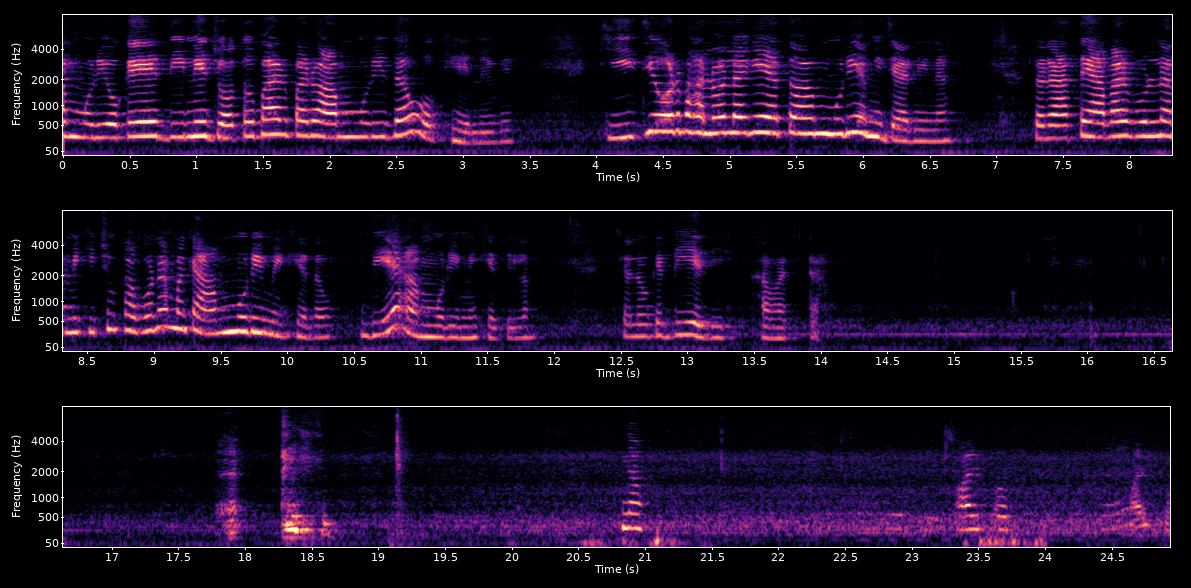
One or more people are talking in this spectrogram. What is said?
আমমুড়ি। ওকে দিনে যতবার পারো আমমুড়ি দাও, ও খেয়ে নেবে। কী যে ওর ভালো লাগে এত আমমুড়ি, আমি জানি না। তো রাতে আবার বলল, আমি কিছু খাব না, আমাকে আমমুড়ি মেখে দাও। দিয়ে আমমুড়ি মেখে দিলাম। চলো, ওকে দিয়ে দিই খাবারটা। না। অল্প। অল্প।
